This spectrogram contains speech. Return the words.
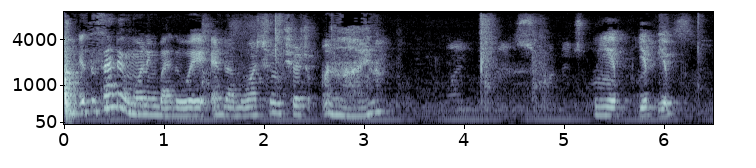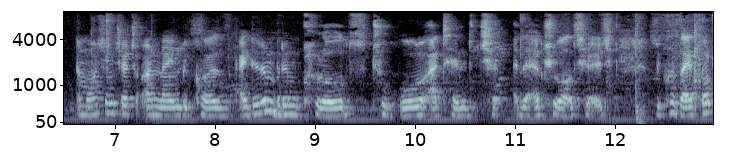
um, it's a sunday morning by the way and i'm watching church online. Yep yep yep i'm watching church online because i didn't bring clothes to go attend the actual church because i thought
